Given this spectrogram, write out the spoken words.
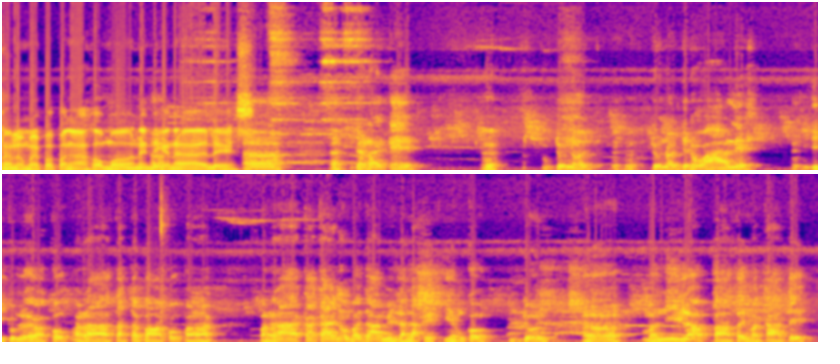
Ano, may papangako mo na hindi ka naalis. Ah, uh, darante. Uh, tunod. tunod din ako aalis. Hindi tuloy ako para tataba ako, para para kakain ng madami, lalaki tiyang ko. Doon, ah, Manila, Pasay, Makati.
